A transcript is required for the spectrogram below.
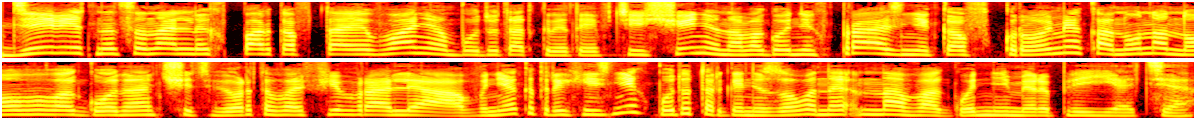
Девять национальных парков Тайваня будут открыты в течение новогодних праздников, кроме кануна Нового года 4 февраля. В некоторых из них будут организованы новогодние мероприятия.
